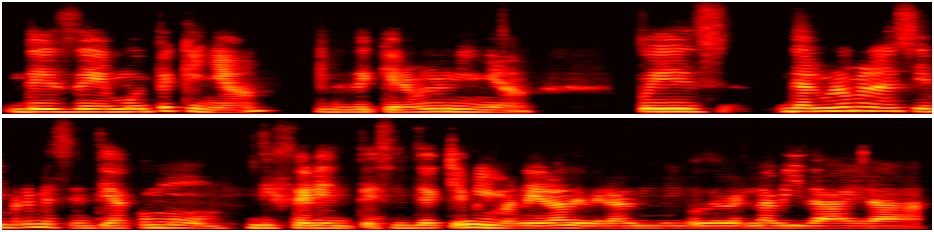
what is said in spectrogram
desde muy pequeña, desde que era una niña, pues de alguna manera siempre me sentía como diferente, sentía que mi manera de ver al mundo, de ver la vida era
